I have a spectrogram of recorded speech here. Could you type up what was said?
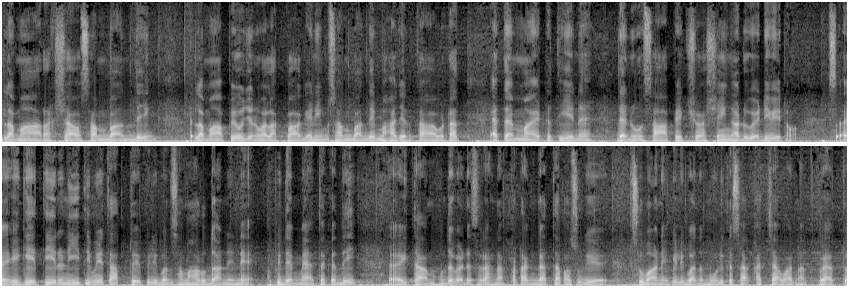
ළමා ආරක්ෂාව සම්බන්ධයෙන් ළම අපයෝජන වලක්වා ගැනීම සම්බන්ධය මහජනතාවටත් ඇතැම් අයට තියෙන දැනුව සාපේක්ෂ වශයෙන් අඩු වැඩි වෙනවා. ඒගේ තීර නීතිමේ තත්වය පිළිබඳ සමහරු දන්නේ නෑ අපි දැම් ඇතකද ඉතාම හොඳ වැඩසරහන පටන් ගත්ත. පසුගේ සුමානය පිළිබඳ මූලික සාකච්ඡාවන්න පැත්ව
